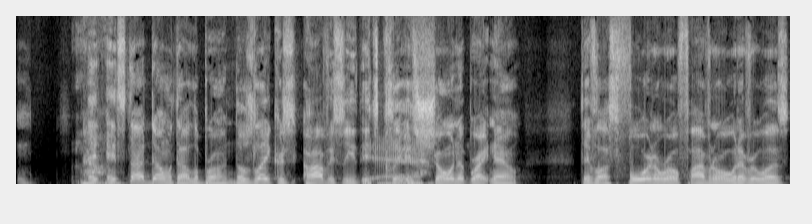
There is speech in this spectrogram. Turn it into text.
It- it's not done without LeBron. Those Lakers, obviously, it's clear. It's showing up right now. They've lost four in a row, five in a row, whatever it was.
